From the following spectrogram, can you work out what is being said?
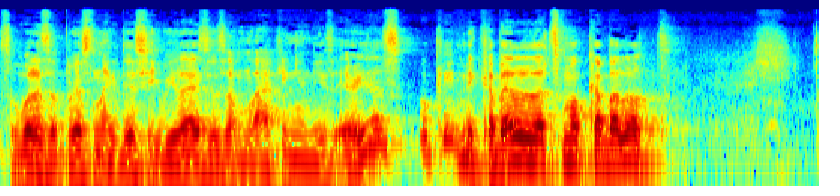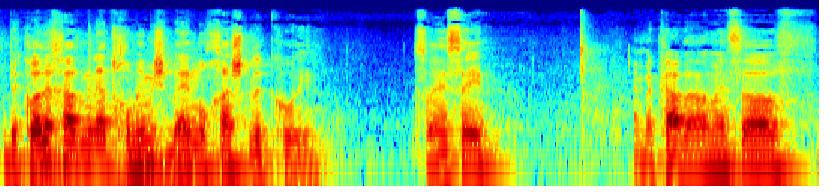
So what does a person like this, he realizes I'm lacking in these areas? אוקיי, מקבל על עצמו קבלות. בכל אחד מן התחומים שבהם הוא חש לקוי. So I say, I'm a kabbalah myself,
